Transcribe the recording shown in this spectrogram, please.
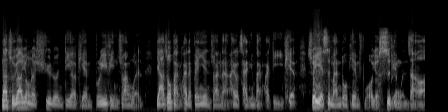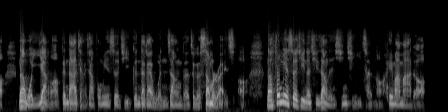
那主要用了绪论第二篇 briefing 专文，亚洲板块的奔燕专栏，还有财经板块第一篇，所以也是蛮多篇幅哦，有四篇文章哦。那我一样哦，跟大家讲一下封面设计跟大概文章的这个 summarize 哦。那封面设计呢，其实让人心情一沉哦，黑麻麻的哦，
